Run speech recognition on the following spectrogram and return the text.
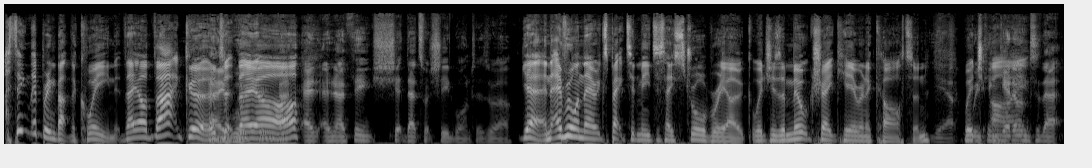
I think they bring back the Queen. They are that good. They, would bring are. back- and, and I think shit, that's what she'd want as well. Yeah, and everyone there expected me to say strawberry oak, which is a milkshake here in a carton. Yeah. which we can get I- onto that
